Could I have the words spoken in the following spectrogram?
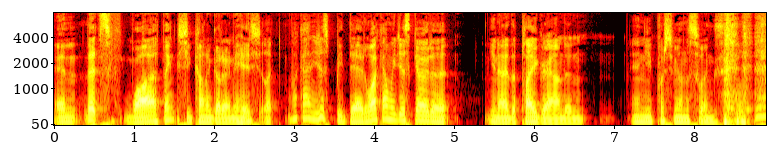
and that's why I think she kind of got in her head. She's like, "Why can't you just be dad? Why can't we just go to, you know, the playground and and you push me on the swings?"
